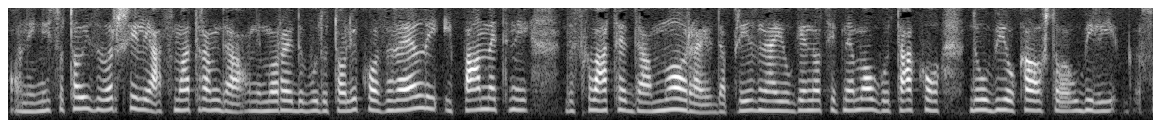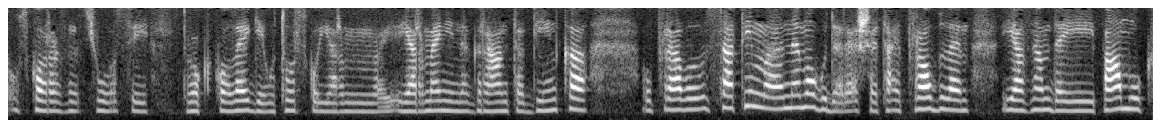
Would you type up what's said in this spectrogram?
Oni nisu to izvršili, a smatram da oni moraju da budu toliko zreli i pametni da shvate da moraju da priznaju genocid. Ne mogu tako da ubiju kao što ubili uskoro čuo si tvog kolege u Turskoj i Armenina Granta Dinka upravo sa tim ne mogu da reše taj problem. Ja znam da i Pamuk,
